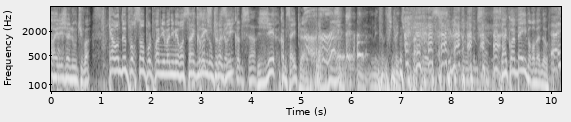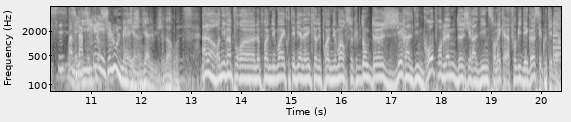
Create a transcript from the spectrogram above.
Oh, il est jaloux, tu vois. 42% pour le problème du mois numéro 5. Vous avez donc choisi. comme ça Gé- Comme ça, il pleure. Mais tu peux, tu peux pas c'est chelou de pleurer comme ça. C'est à quoi, Babe, Romano Ouais, c'est c'est particulier. pleure chelou le mec. génial, lui, j'adore, moi. Alors, on y va pour euh, le problème du mois. Écoutez bien la lecture du problème du mois. On s'occupe donc de Géraldine. Gros problème de Géraldine. Son mec a la phobie des gosses. Écoutez bien.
